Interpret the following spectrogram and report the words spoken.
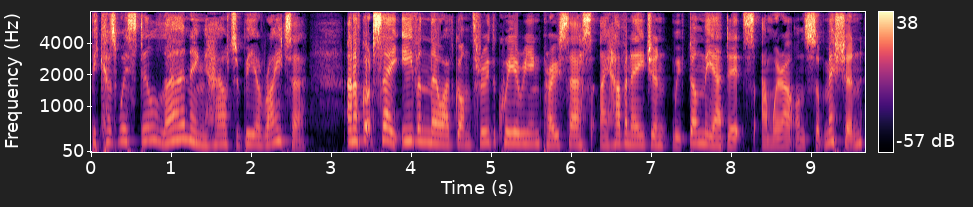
because we're still learning how to be a writer. And I've got to say, even though I've gone through the querying process, I have an agent, we've done the edits, and we're out on submission,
